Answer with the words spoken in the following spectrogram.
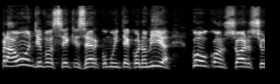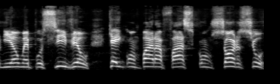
para onde você quiser com muita economia? Com o consórcio União é possível. Quem compara faz consórcio,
